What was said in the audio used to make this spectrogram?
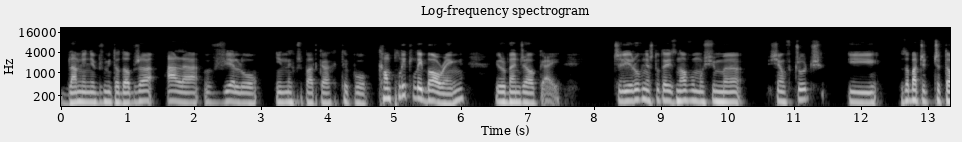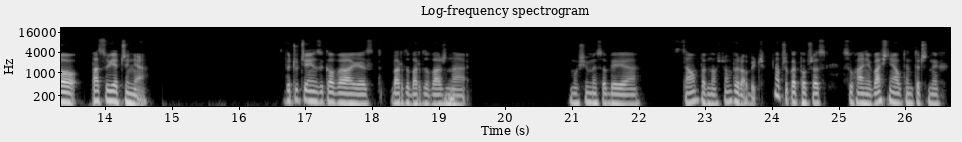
Dla mnie nie brzmi to dobrze, ale w wielu innych przypadkach typu completely boring już będzie ok. Czyli również tutaj znowu musimy się wczuć i zobaczyć, czy to pasuje, czy nie. Wyczucie językowe jest bardzo, bardzo ważne. Musimy sobie je z całą pewnością wyrobić. Na przykład poprzez słuchanie właśnie autentycznych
